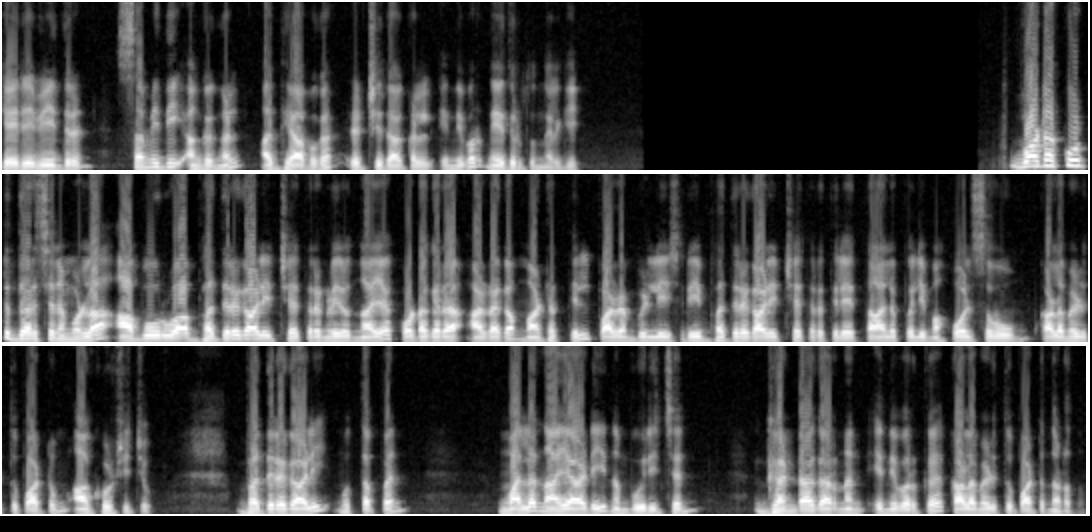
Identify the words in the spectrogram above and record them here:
K Raveendran സമിതി അംഗങ്ങൾ അധ്യാപകർ രക്ഷിതാക്കൾ എന്നിവർ നേതൃത്വം നൽകി. വടക്കോട്ട് ദർശനമുള്ള അപൂർവ ഭദ്രകാളി ക്ഷേത്രങ്ങളിലൊന്നായ കൊടകര അഴകം മഠത്തിൽ പഴംപിള്ളി ശ്രീ ഭദ്രകാളി ക്ഷേത്രത്തിലെ താലപ്പൊലി മഹോത്സവവും കളമെഴുത്തുപാട്ടും ആഘോഷിച്ചു. ഭദ്രകാളി മുത്തപ്പൻ മലനായാടി നമ്പൂരിച്ചൻ ഘണ്ടാകർണൻ എന്നിവർക്ക് കളമെഴുത്തുപാട്ട് നടന്നു.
